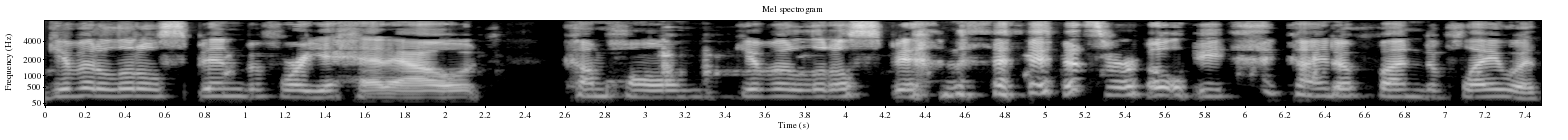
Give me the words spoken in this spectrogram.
Give it a little spin before you head out come home, give it a little spin. it's really kind of fun to play with.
